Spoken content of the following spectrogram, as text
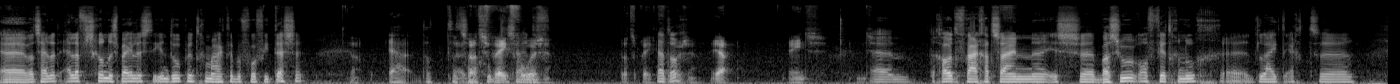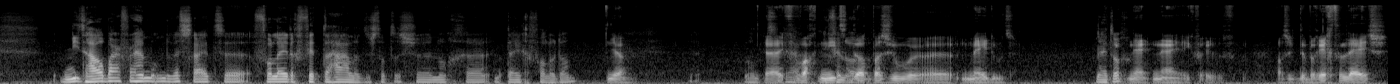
uh, wat zijn dat? Elf verschillende spelers die een doelpunt gemaakt hebben voor Vitesse. Ja, ja dat, dat, ja, zou dat spreekt voor ze. Dat spreekt ja, voor toch? ze. Ja, eens. eens. Um, de grote vraag gaat zijn, uh, is Bazoer al fit genoeg? Het lijkt echt niet haalbaar voor hem om de wedstrijd volledig fit te halen. Dus dat is nog een tegenvaller dan. Ja. Want, ja, ik verwacht niet dat ook... Bazoer meedoet. Nee, toch? Nee, nee ik, als ik de berichten lees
